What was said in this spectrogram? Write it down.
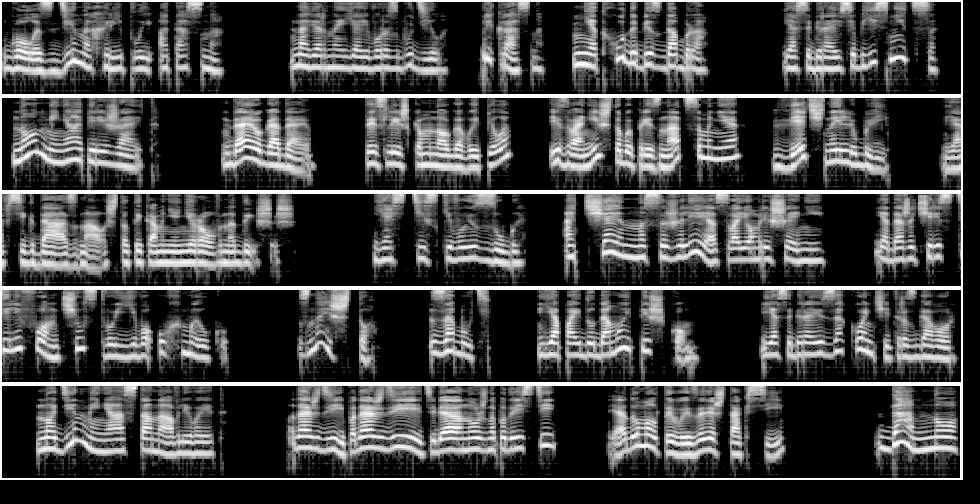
Голос Дина хриплый ото сна. Наверное, я его разбудила. Прекрасно. Нет худа без добра. Я собираюсь объясниться, но он меня опережает. «Дай угадаю. Ты слишком много выпила и звонишь, чтобы признаться мне в вечной любви. Я всегда знал, что ты ко мне неровно дышишь». Я стискиваю зубы, отчаянно сожалея о своем решении. Я даже через телефон чувствую его ухмылку. Знаешь что? Забудь. Я пойду домой пешком. Я собираюсь закончить разговор, но Дин меня останавливает. «Подожди, подожди, тебя нужно подвести. Я думал, ты вызовешь такси». «Да, но...»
